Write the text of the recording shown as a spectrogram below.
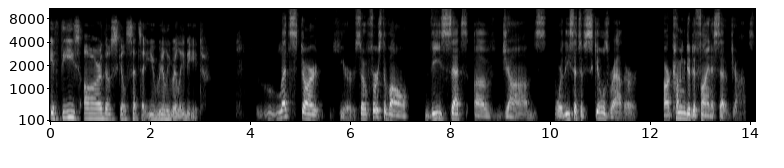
if these are those skill sets that you really, really need? Let's start here. So, first of all, these sets of jobs, or these sets of skills rather, are coming to define a set of jobs.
